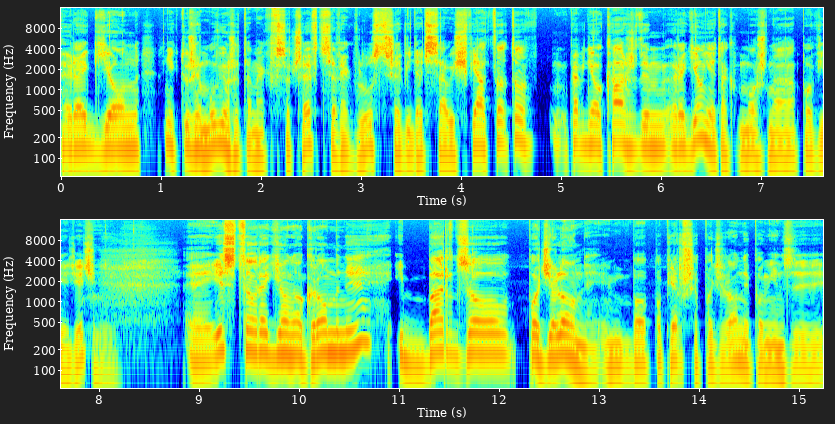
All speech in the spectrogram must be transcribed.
region, niektórzy mówią, że tam jak w soczewce, jak w lustrze widać cały świat. To, to pewnie o każdym regionie tak można powiedzieć. Hmm. E, jest to region ogromny i bardzo podzielony, bo po pierwsze podzielony pomiędzy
